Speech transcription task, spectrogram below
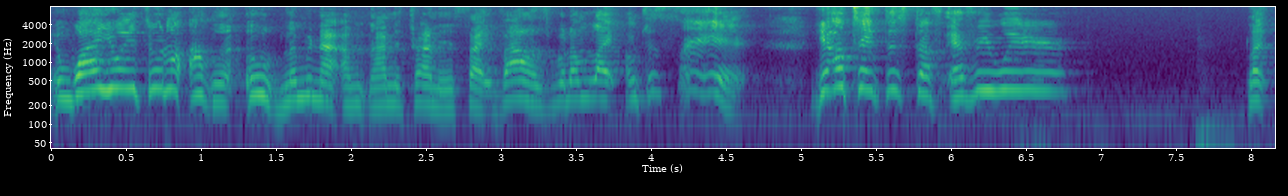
and why you ain't throwing? I'm like, ooh, let me not. I'm not trying to incite violence, but I'm like, I'm just saying, y'all take this stuff everywhere. Like,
